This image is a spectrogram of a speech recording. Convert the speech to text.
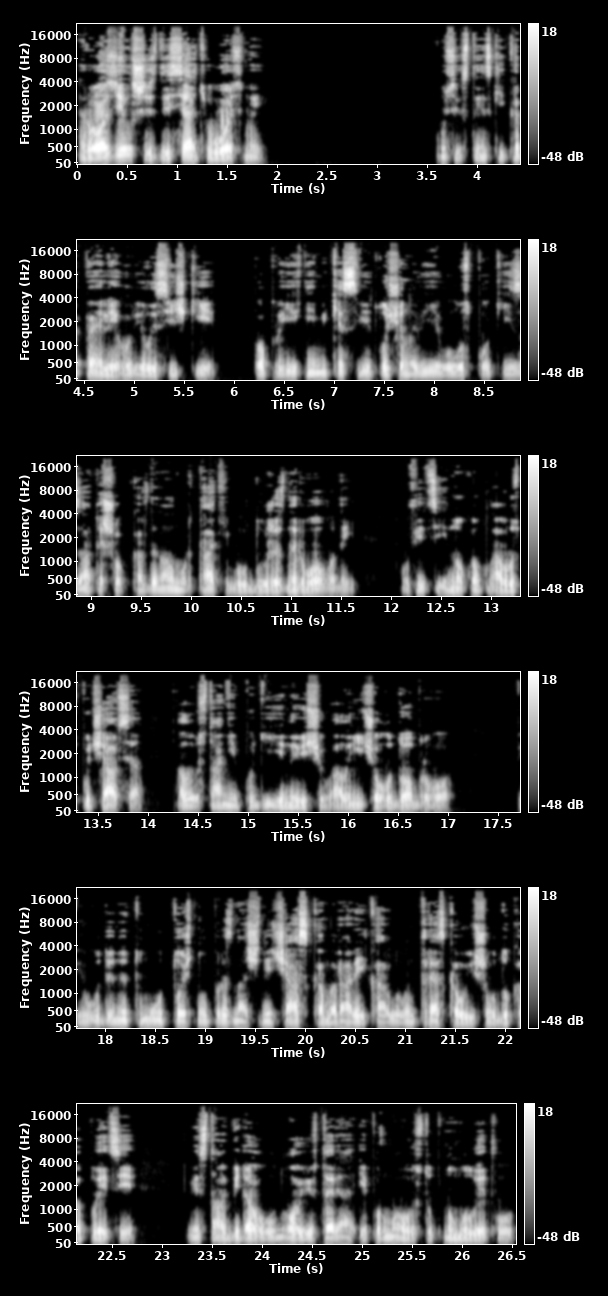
Розділ 68 У Сікстинській капелі горіли свічки. Попри їхнє м'яке світло, що навіювало спокій і затишок, кардинал Муртаті був дуже знервований. Офіційно конклав розпочався, але останні події не відчували нічого доброго. Півгодини тому, точно у призначений час, камерарій Карло Вентреска увійшов до каплиці. Він став біля головного вівтаря і промовив вступну молитву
